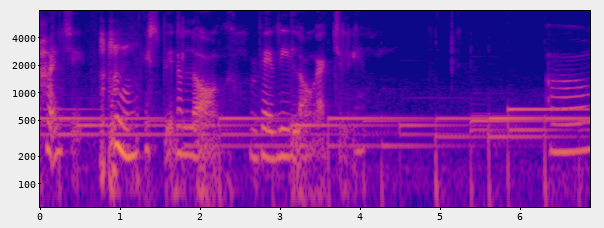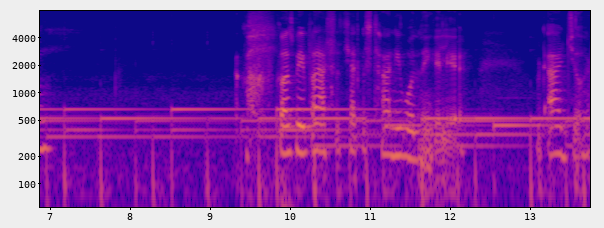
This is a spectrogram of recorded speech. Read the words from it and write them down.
हाँ जी it's been a long very long actually because मेरे पास आज शायद कुछ था नहीं बोलने के लिए बट आज जो है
